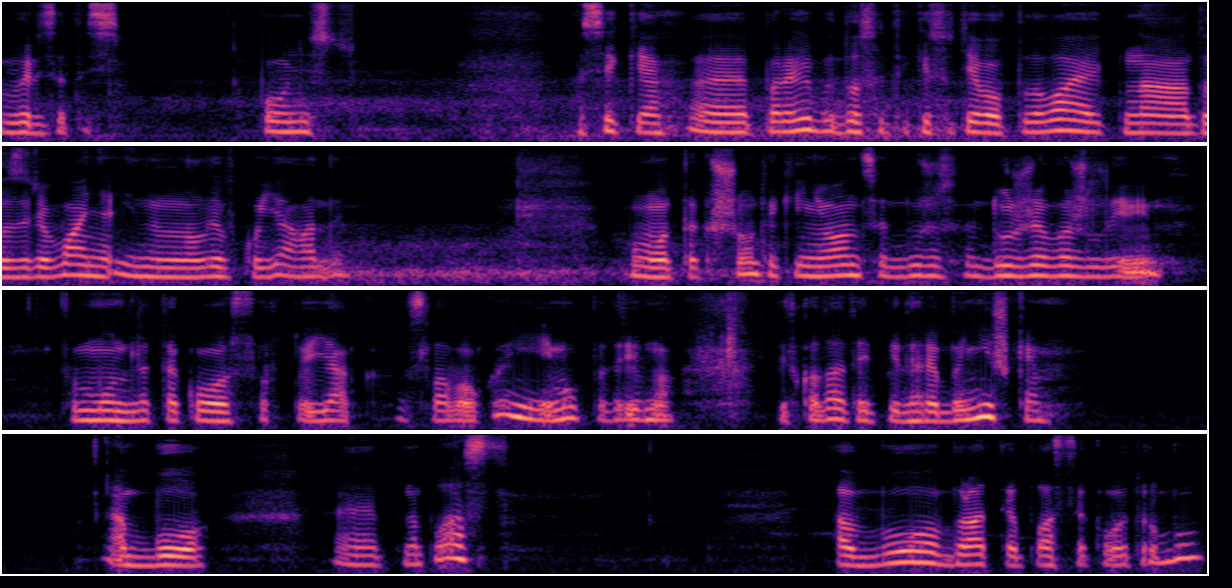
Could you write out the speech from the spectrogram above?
вирізатись повністю. Оскільки перегиби досить таки суттєво впливають на дозрівання і на наливку ягоди. От, так що такі нюанси дуже, дуже важливі. Тому для такого сорту, як Слава Україні, йому потрібно підкладати під гребеніжки або е, пенопласт, або брати пластикову трубу,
